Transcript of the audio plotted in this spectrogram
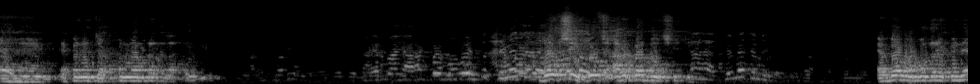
হ্যাঁ, এখানে জাফর নামটা আছে। একটু থেমে থেমে বলছি বলছি আরেকবার বলছি। হ্যাঁ হ্যাঁ এবং আমাদের এখানে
